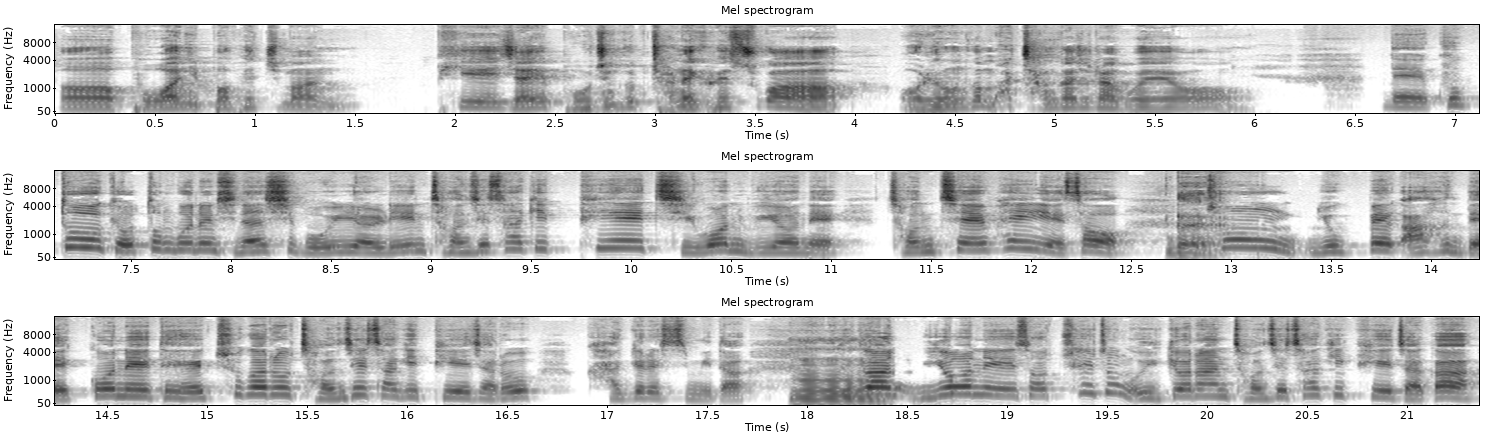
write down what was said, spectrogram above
어, 보완 입법했지만 피해자의 보증금 전액 회수가 어려운 건 마찬가지라고 해요. 네, 국토교통부는 지난 15일 열린 전세 사기 피해 지원 위원회 전체 회의에서 네. 총 694건에 대해 추가로 전세 사기 피해자로 가결했습니다. 음, 그간 위원회에서 최종 의결한 전세 사기 피해자가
